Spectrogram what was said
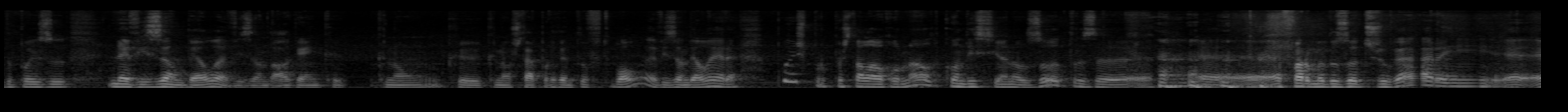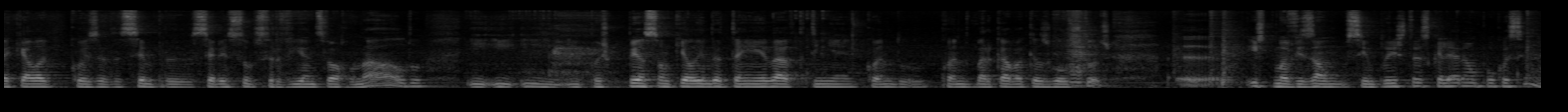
depois, na visão dela, a visão de alguém que, que, não, que, que não está por dentro do futebol, a visão dela era, pois, porque está lá o Ronaldo, condiciona os outros, a, a, a forma dos outros jogarem, a- aquela coisa de sempre serem subservientes ao Ronaldo e, e, e- e depois pensam que ele ainda tem a idade que tinha quando, quando marcava aqueles golos todos. Eh, isto, uma visão simplista, se calhar é um pouco assim. não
